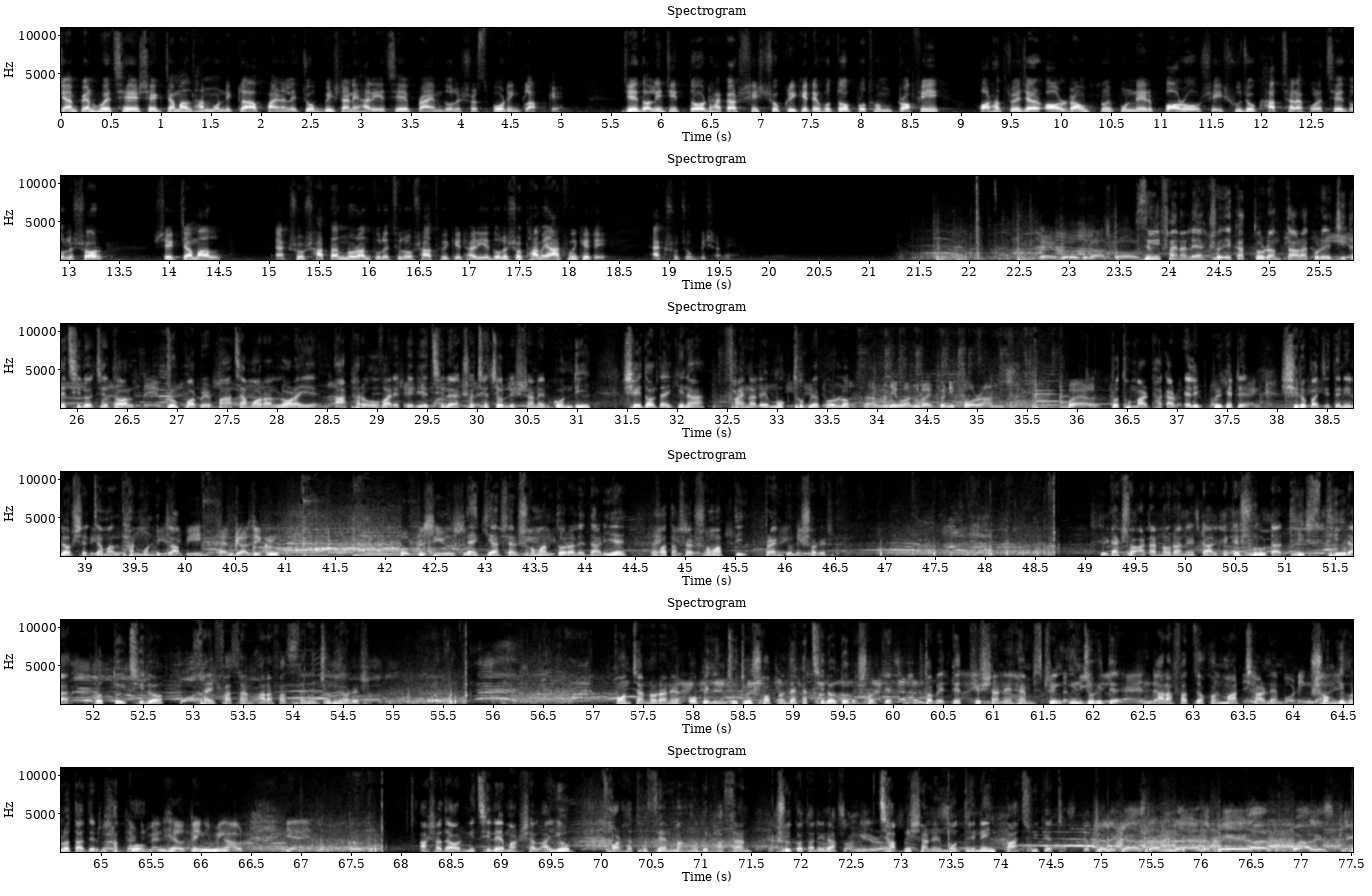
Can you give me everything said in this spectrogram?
Champion হয়েছে Sheikh Jamal Dhanmondi club. ফাইনালে চব্বিশ রানে হারিয়েছে প্রাইম দোলেশ্বর স্পোর্টিং ক্লাবকে। যে দলই জিতত, ঢাকার শীর্ষ ক্রিকেটে হতো প্রথম ট্রফি। ফরহাদ রেজার অলরাউন্ড নৈপুণ্যের পরও সেই সুযোগ হাতছাড়া করেছে দোলেশ্বর। শেখ জামাল একশো সাতান্ন রান তুলেছিল, সাত উইকেট হারিয়ে দোলেশ্বর থামে আট উইকেটে একশো চব্বিশ রানে। সেমিফাইনালে একশো একাত্তর রান তাড়া করে জিতেছিল যে দল। গ্রুপ পর্বের বাঁচা মরার লড়াইয়ে আঠারো ওভারে পেরিয়েছিল একশো ছেচল্লিশ রানের গন্ডি সেই দলটাই কিনা ফাইনালে মুখ থুবড়ে পড়ল। Germany won by 24 runs. Well, প্রথমবার ঢাকার এলিট ক্রিকেটে শিরোপা জিতে নিল শেখ জামাল ধানমন্ডি ক্লাব. একই আশার সমান্তরালে দাঁড়িয়ে হতাশার সমাপ্তি প্রাইম দোলেশ্বরের একশো আটান্ন রানের টার্গেটে শুরুটা ধীর, স্থির আর প্রত্যয় ছিল সাইফ হাসান আরাফ হাসানি জুনিয়রের। পঞ্চান্ন রানের ওপেনিং জুটি স্বপ্ন দেখাচ্ছিল দোলেশ্বরকে। তবে তেত্রিশ রানে হ্যামস্ট্রিং ইঞ্জুরিতে আরাফাত যখন মাঠ ছাড়লেন, সঙ্গী হলো তাদের ভাগ্য। আশা দেওয়ার মিছিলে মার্শাল আইয়ুব, ফরহাদ হোসেন, মাহমুদুল হাসান, সৈকত আলীরা। ছাব্বিশ রানের মধ্যে নেই পাঁচ উইকেট।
